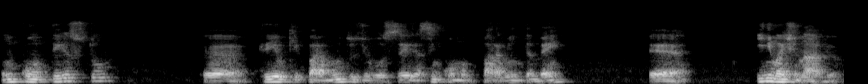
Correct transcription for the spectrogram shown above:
um contexto, é, creio que para muitos de vocês, assim como para mim também, é inimaginável.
